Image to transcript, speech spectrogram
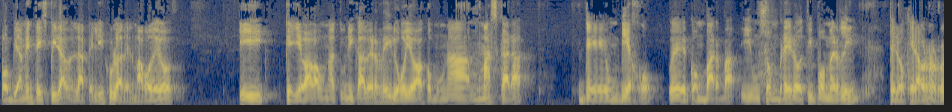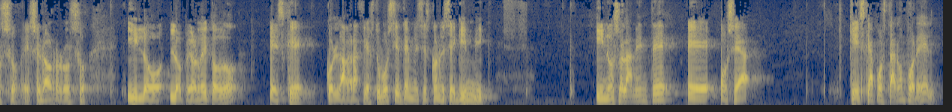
obviamente inspirado en la película del mago de Oz, y que llevaba una túnica verde y luego llevaba como una máscara de un viejo eh, con barba y un sombrero tipo Merlín, pero que era horroroso, eso era horroroso. Y lo, lo peor de todo es que con la gracia estuvo siete meses con ese gimmick. Y no solamente, eh, o sea, que es que apostaron por él,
